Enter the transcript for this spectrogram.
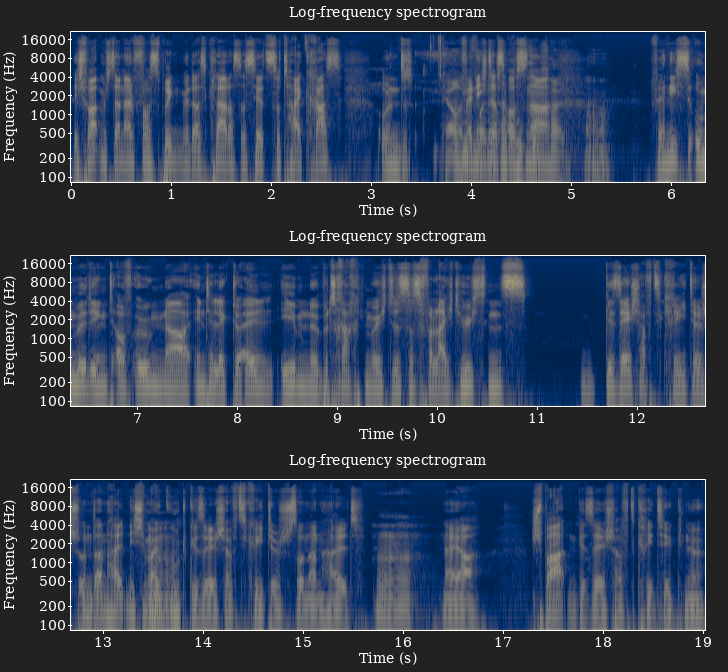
ich frage mich dann einfach, was bringt mir das? Klar, das ist jetzt total krass. Und Ja, und Wenn ich das aus einer- halt. Ja. wenn ich es unbedingt auf irgendeiner intellektuellen Ebene betrachten möchte, ist das vielleicht höchstens gesellschaftskritisch und dann halt nicht mal Mhm. gut gesellschaftskritisch, sondern halt, Hm. naja, Spartengesellschaftskritik, ne?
